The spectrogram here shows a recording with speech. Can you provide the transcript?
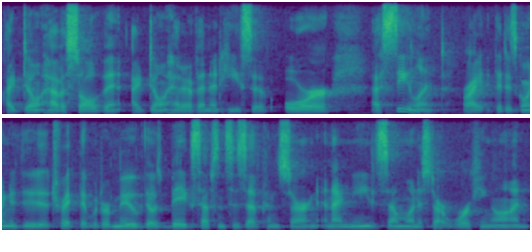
I don't have a solvent, I don't have an adhesive, or a sealant, right, that is going to do the trick that would remove those big substances of concern. And I need someone to start working on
